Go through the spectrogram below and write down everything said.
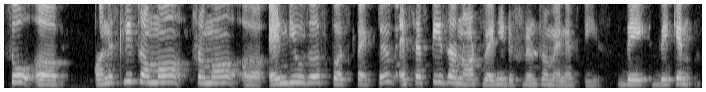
So uh, honestly, from a from a uh, end user's perspective, SFTs are not very different from NFTs. They they can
